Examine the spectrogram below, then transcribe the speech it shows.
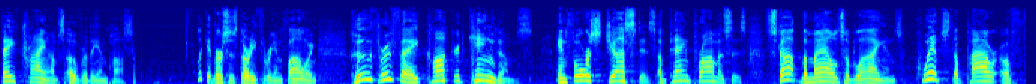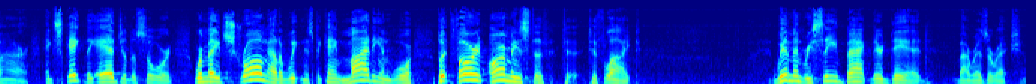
Faith triumphs over the impossible. Look at verses 33 and following. Who through faith conquered kingdoms, enforced justice, obtained promises, stopped the mouths of lions, quenched the power of fire, escaped the edge of the sword, were made strong out of weakness, became mighty in war, put foreign armies to, to, to flight. Women received back their dead by resurrection.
